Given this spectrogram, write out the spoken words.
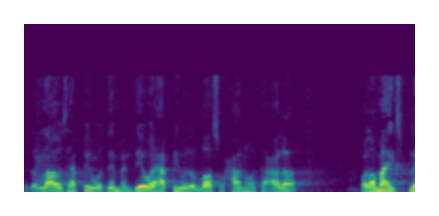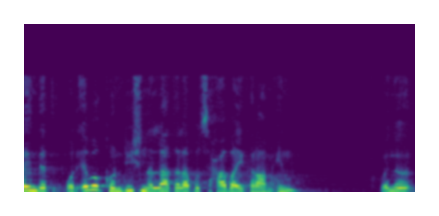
That Allah was happy with them and they were happy with Allah subhanahu wa ta'ala. Ulama explained that whatever condition Allah Ta'ala put Sahaba Ikram in, when the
